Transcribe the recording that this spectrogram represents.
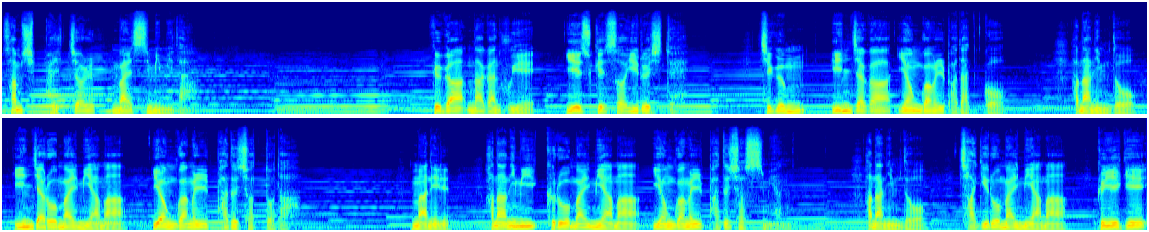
38절 말씀입니다. 그가 나간 후에 예수께서 이르시되 지금 인자가 영광을 받았고 하나님도 인자로 말미암아 영광을 받으셨도다. 만일 하나님이 그로 말미암아 영광을 받으셨으면 하나님도 자기로 말미암아 그에게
